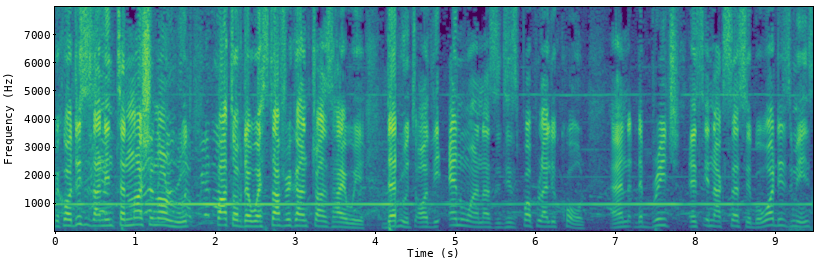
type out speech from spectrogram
because this is an international route, part of the West African Trans Highway, the route or the N1 as it is popularly called, and the bridge is inaccessible. What this means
